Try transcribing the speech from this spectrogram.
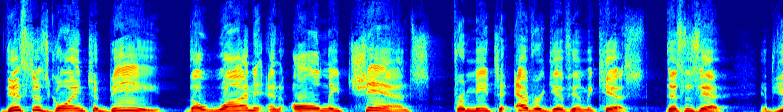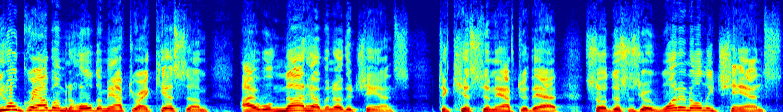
This is going to be the one and only chance for me to ever give him a kiss. This is it. If you don't grab him and hold him after I kiss him, I will not have another chance to kiss him after that. So this is your one and only chance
